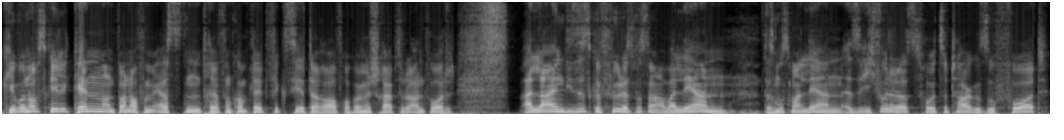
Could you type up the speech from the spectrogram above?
Kiewonowski kennen und war noch vom ersten Treffen komplett fixiert darauf, ob er mir schreibt oder antwortet. Allein dieses Gefühl, das muss man aber lernen. Das muss man lernen. Also ich würde das heutzutage sofort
